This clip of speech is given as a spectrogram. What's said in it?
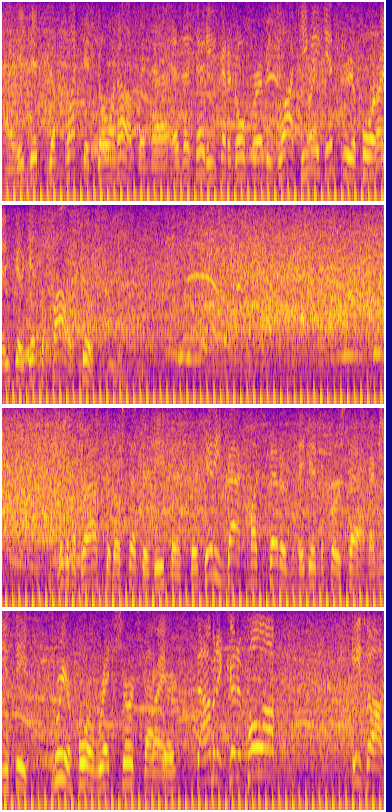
Uh, he did deflect it going up, and uh, as I said, he's going to go for every block. He may get three or four, Right. but he's going to get some fouls, too. Look at Nebraska, though, set their defense. They're getting back much better than they did in the first half. I mean, you see three or four red shirts back Right. there. Dominic gonna pull up. He's off.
